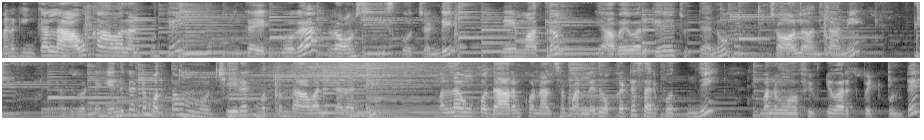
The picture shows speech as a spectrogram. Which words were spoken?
మనకి ఇంకా లావు కావాలనుకుంటే ఇంకా ఎక్కువగా రౌండ్స్ తీసుకోవచ్చండి. నేను మాత్రం యాభై వరకే చుట్టాను. చాలు అంతా అని అదిగోండి. ఎందుకంటే మొత్తం చీరకు మొత్తం రావాలి కదండి. మళ్ళీ ఇంకో దారం కొనాల్సిన పని లేదు. ఒక్కటే సరిపోతుంది. మనము ఫిఫ్టీ వరకు పెట్టుకుంటే.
